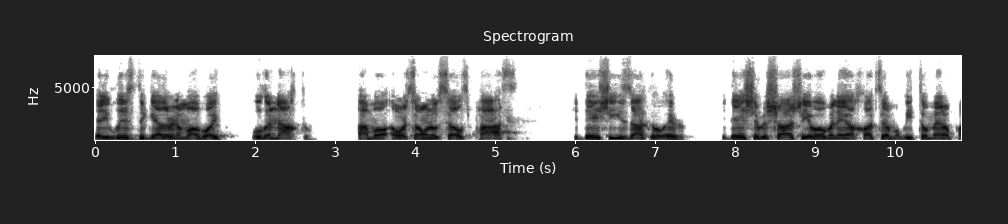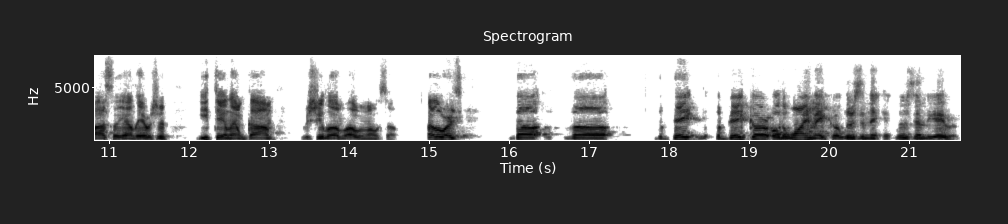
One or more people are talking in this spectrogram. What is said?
that he lives together in a mavoy ulanachtum, or someone who sells pas, kadeshi yizakil erev. Kadeshi b'shar sheyavo b'nei achatzer molito meno pas layan le'erev yitain lem gam v'shilam avamosa. In other words, the the the bake the baker or the winemaker lives in the lives in the erev,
